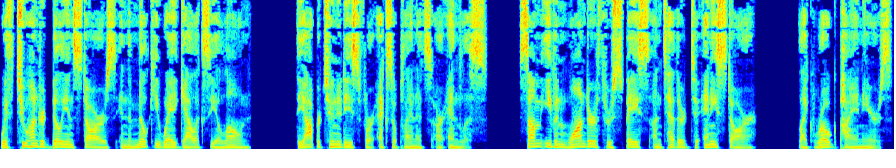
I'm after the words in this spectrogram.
With 200 billion stars in the Milky Way galaxy alone, the opportunities for exoplanets are endless. Some even wander through space untethered to any star, like rogue pioneers.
